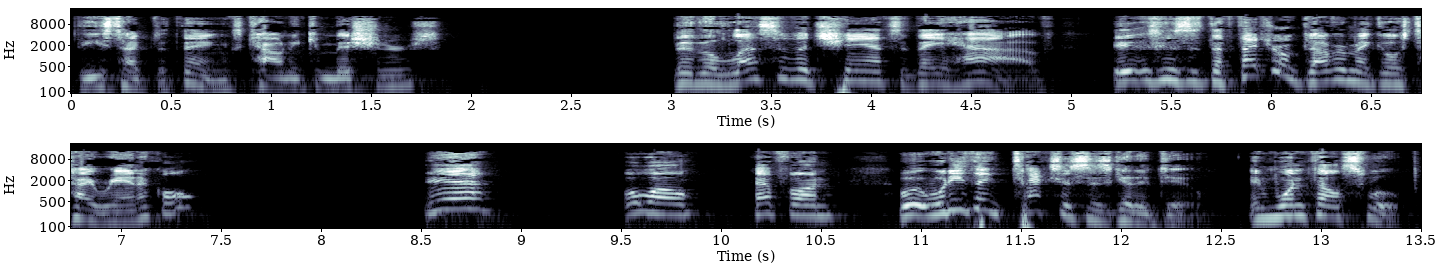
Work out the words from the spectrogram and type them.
these types of things, county commissioners, the, the less of a chance that they have. Because if the federal government goes tyrannical, yeah, oh well, have fun. What, what do you think Texas is going to do in one fell swoop?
